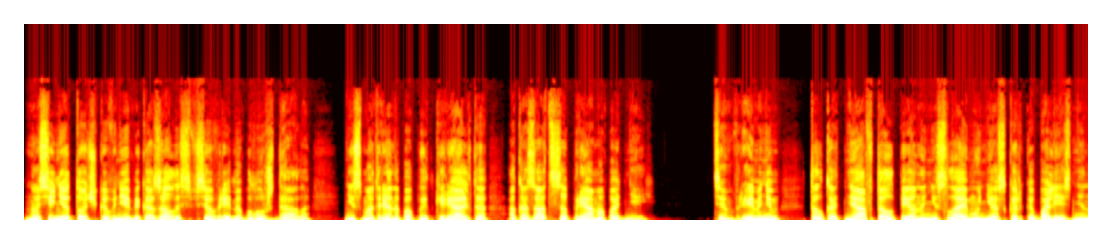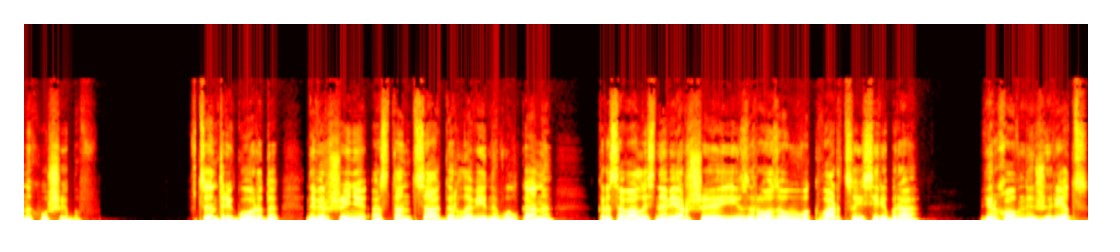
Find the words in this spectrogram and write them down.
Но синяя точка в небе, казалось, все время блуждала, несмотря на попытки Реальта оказаться прямо под ней. Тем временем толкотня в толпе нанесла ему несколько болезненных ушибов. В центре города, на вершине останца горловины вулкана, красовалась навершие из розового кварца и серебра — Верховный жрец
